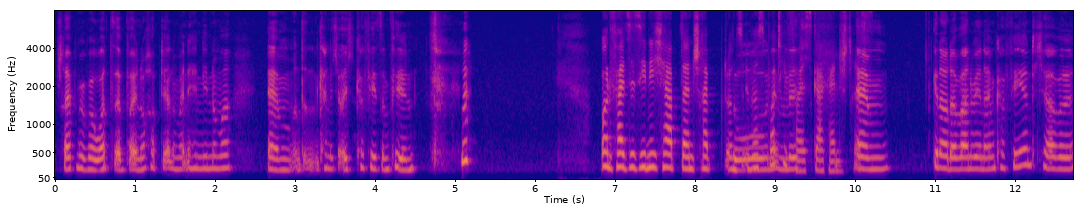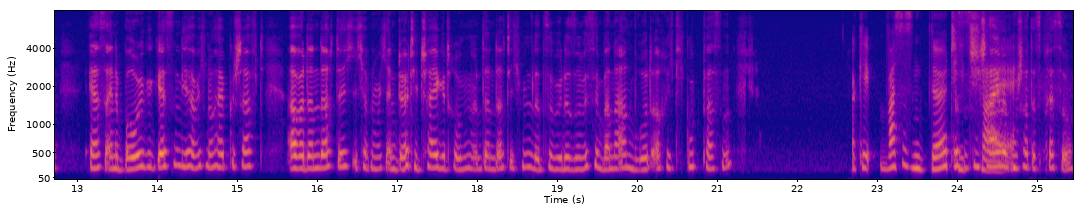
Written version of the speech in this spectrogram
schreibt mir über WhatsApp, weil noch habt ihr alle meine Handynummer. Ähm, und dann kann ich euch Cafés empfehlen. Und falls ihr sie nicht habt, dann schreibt uns So, über Spotify, nämlich, ist gar kein Stress. Ähm, genau, da waren wir in einem Café und ich habe erst eine Bowl gegessen, die habe ich nur halb geschafft. Aber dann dachte ich, ich habe nämlich einen Dirty Chai getrunken und dann dachte ich, hm, dazu würde so ein bisschen Bananenbrot auch richtig gut passen. okay, was ist ein Dirty Das ist ein Chai? Chai mit einem Shot Espresso.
